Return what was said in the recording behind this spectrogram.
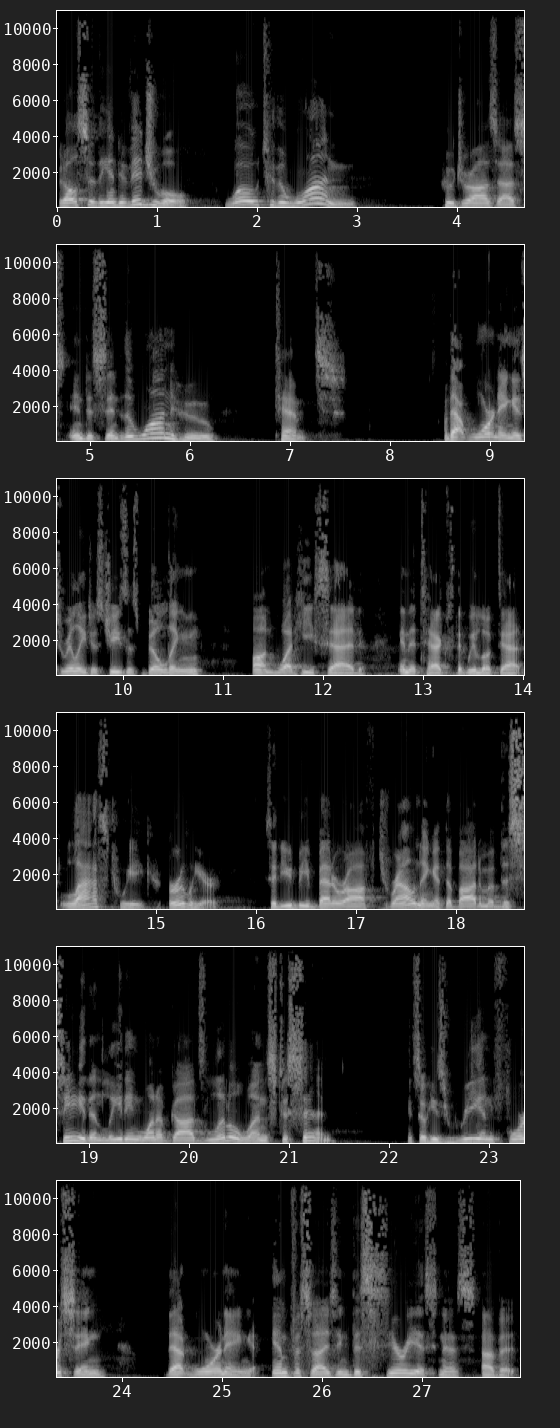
but also the individual. Woe to the one who draws us into sin, the one who tempts that warning is really just Jesus building on what he said in the text that we looked at last week earlier. Said you'd be better off drowning at the bottom of the sea than leading one of God's little ones to sin. And so he's reinforcing that warning, emphasizing the seriousness of it.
